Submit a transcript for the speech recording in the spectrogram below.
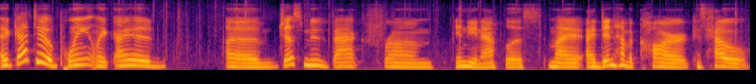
I got to a point like I had um, just moved back from Indianapolis. My I didn't have a car because how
